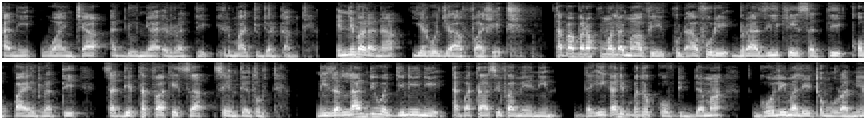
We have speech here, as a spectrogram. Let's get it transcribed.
kan waancaa addunyaa irratti hirmaachuu jalqabde. Inni baranaa yeroo ja'affaa isheeti. Tapha bara kuma lamaa fi kudha afuri Biraaziil keessatti qophaa'e irratti saddeettaffaa keessa seentee turte. Niizerlaandii wajjiniin tapha taasifameen daqiiqa dhibba tokkoof digdama goolii malee xumuranii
